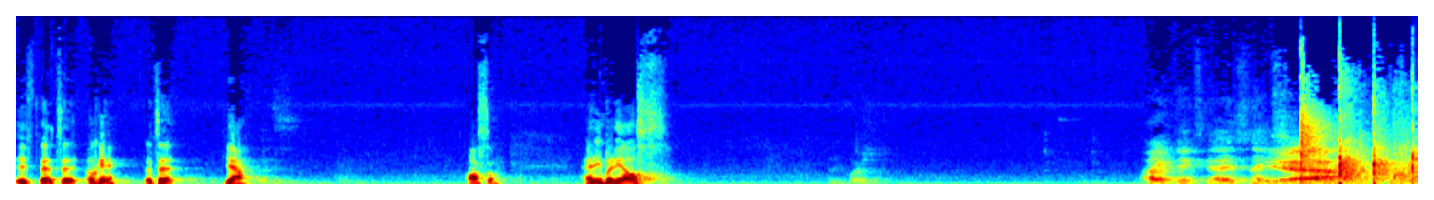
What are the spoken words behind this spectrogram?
if that's it. Okay, that's it. Yeah. Awesome. Anybody else? Any questions? All right, thanks, guys. Thanks. Yeah.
